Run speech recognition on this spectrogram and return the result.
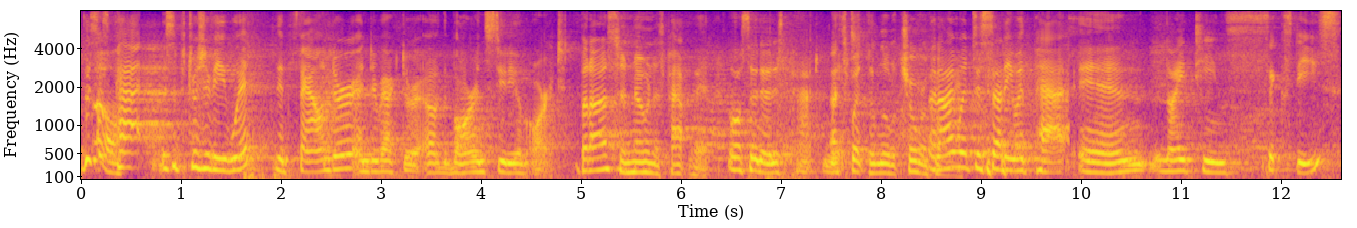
This Oh. is Pat. This is Patricia V. Witt, the founder and director of the Barn Studio of Art, But also known as Pat Witt. also known as Pat. Witt. That's what the little children And call I went to study with Pat in the 1960s,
